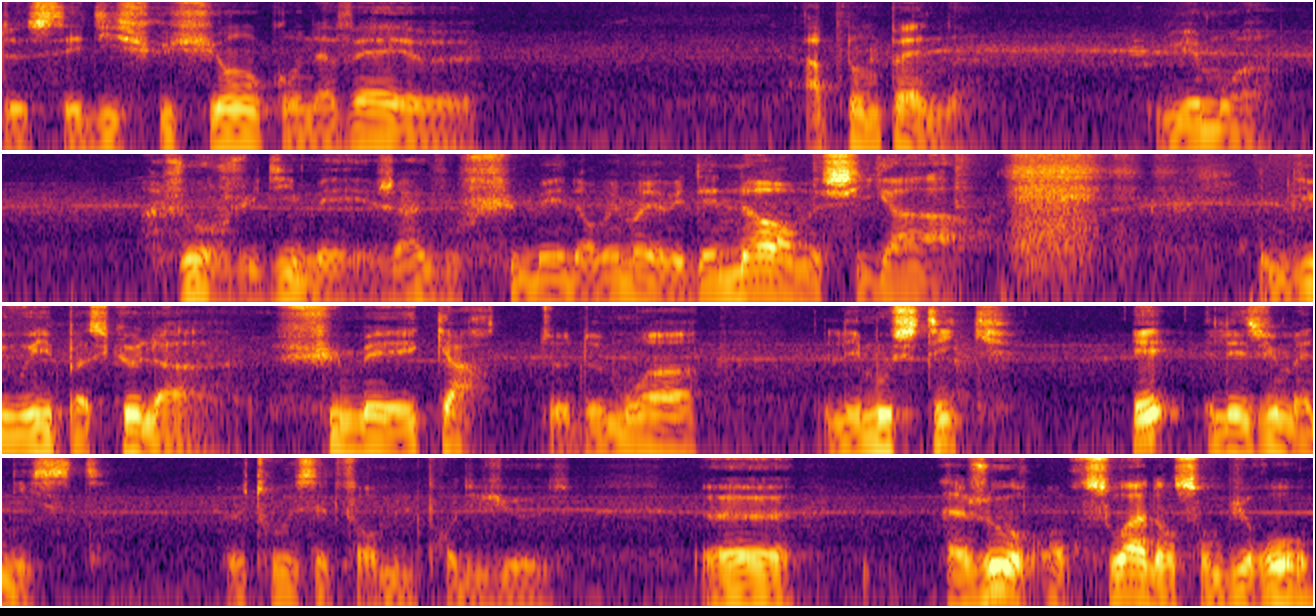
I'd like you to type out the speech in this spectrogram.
de ces discussions qu'on avait euh, à Phnom Penh, lui et moi. Un jour, je lui dis Mais Jacques, vous fumez énormément. Il y avait d'énormes cigares. Il me dit Oui, parce que la fumée écarte de moi les moustiques et les humanistes. Je trouvais cette formule prodigieuse. Euh, un jour, on reçoit dans son bureau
